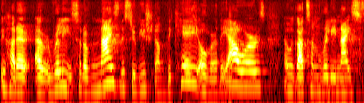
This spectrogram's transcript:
we had a, a, really sort of nice distribution of decay over the hours, and we got some really nice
